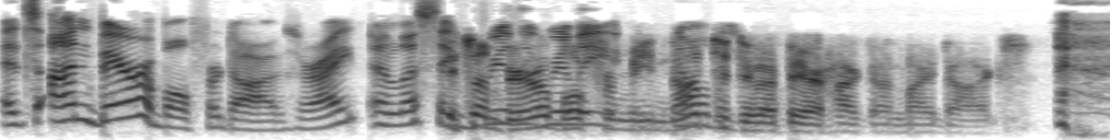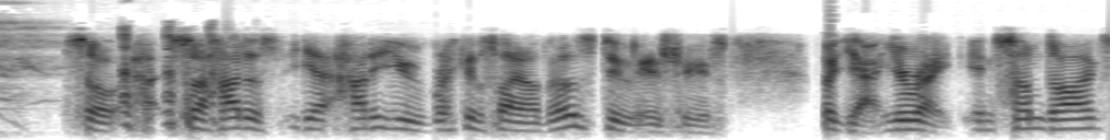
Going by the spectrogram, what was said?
It's unbearable for dogs, right? Unless they it's really, unbearable really for me not to do a bear hug on my dogs. so so how does yeah how do you reconcile those two issues? But yeah, you're right. In some dogs,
